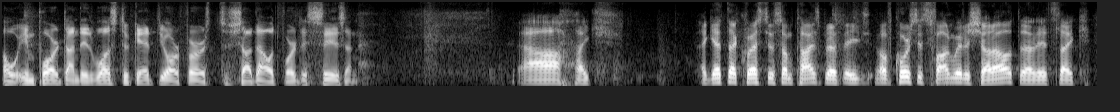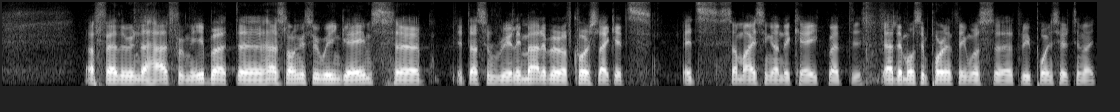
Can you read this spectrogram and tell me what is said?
How important it was to get your first shutout for this season? Ah, uh, like I get that question sometimes, but think, of course it's fun with a shutout and it's like a feather in the hat for me. But uh, as long as we win games uh, it doesn't really matter. But of course, like it's it's some icing on the cake. But uh, yeah, the most important thing was uh, three points here tonight.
